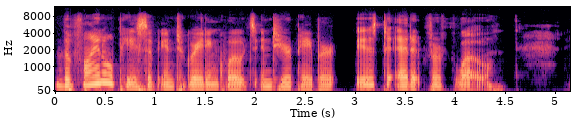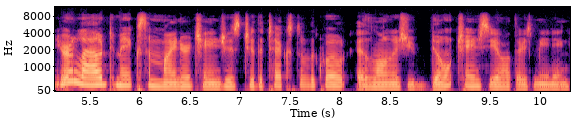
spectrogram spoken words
The final piece of integrating quotes into your paper is to edit for flow. You're allowed to make some minor changes to the text of the quote as long as you don't change the author's meaning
